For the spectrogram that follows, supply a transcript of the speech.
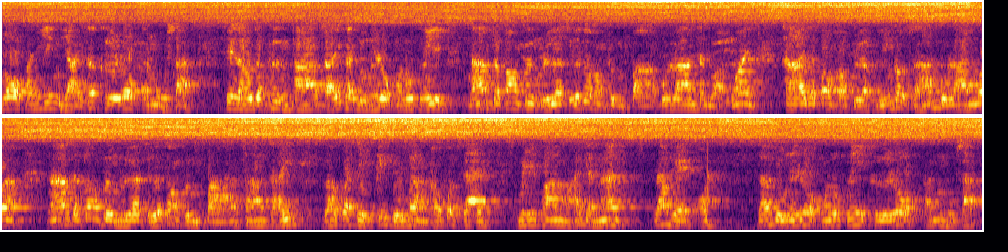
โลกอันยิ่งใหญ่ก็คือโลกอันหมู่สัตว์ ที่เราจะพึ่งพาอาศัยกันอยู่ในโลกมนุษย์นี้ น้ำจะต้องพึ่งเรือเสือก็ต้องพึ่งป่าโบราณท่านว่าไว้ชายจะต้องขับเปลือกหญิงก็สารโบราณว่า น้ำจะต้องพึ่งเรือเสือต้องพึ่งป่าอาศัยเราก็จิตคิดดูบ้างเขาก็ใจ มีความหมายอย่างนั้นแล้วเหตุผลเราอยู่ในโลกมนุษย์นี้คือโลกอันหมู่สัตว์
